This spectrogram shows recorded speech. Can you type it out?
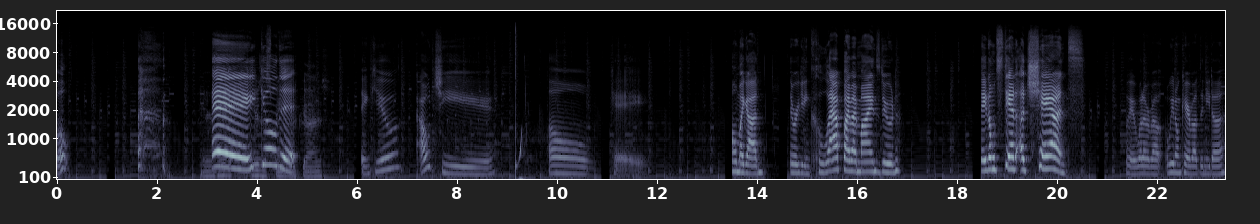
well. Here, Hey, here's killed it. guys. Thank you. Ouchie. Okay. Oh my god. They were getting clapped by my mines, dude. They don't stand a chance. Okay, whatever about. We don't care about Danita.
